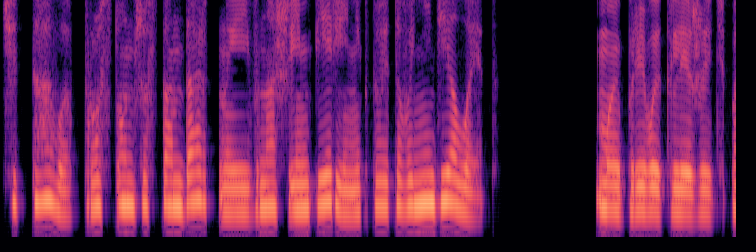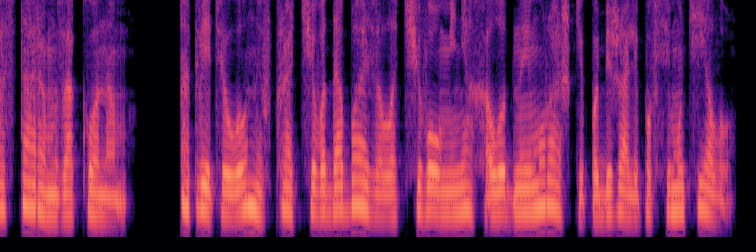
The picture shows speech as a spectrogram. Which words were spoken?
«Читала, просто он же стандартный, и в нашей империи никто этого не делает». «Мы привыкли жить по старым законам», — ответил он и вкратчиво добавил, от чего у меня холодные мурашки побежали по всему телу.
